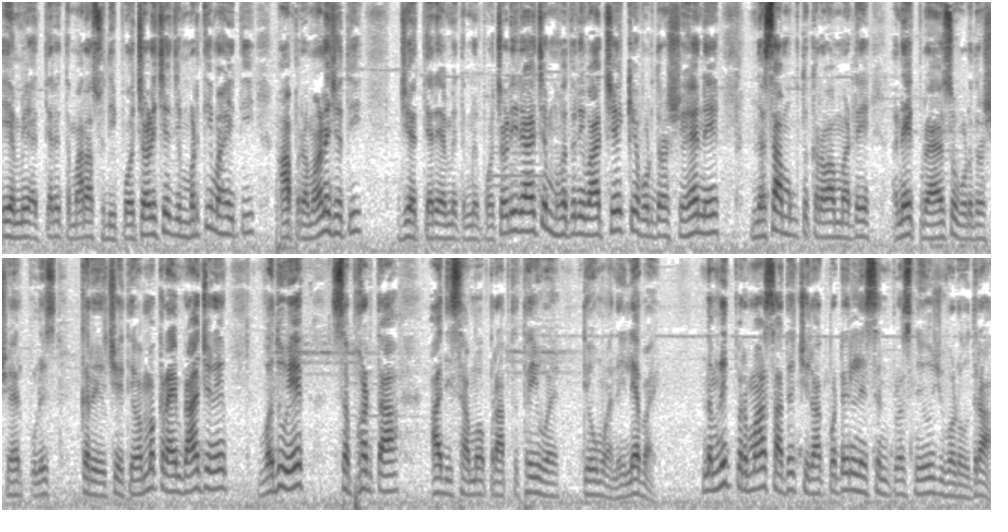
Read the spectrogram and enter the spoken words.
એ અમે અત્યારે તમારા સુધી પહોંચાડી છે. જે મળતી માહિતી આ પ્રમાણે જ હતી, જે અત્યારે અમે તમને પહોંચાડી રહ્યા છે. મહત્વની વાત છે કે વડોદરા શહેરને નશામુક્ત કરવા માટે અનેક પ્રયાસો વડોદરા શહેર પોલીસ કરી રહી છે. તેવામાં ક્રાઇમ બ્રાન્ચને વધુ એક સફળતા આ દિશામાં પ્રાપ્ત થઈ હોય તેવું માની લેવાય. નવનીત પરમાર સાથે Chirag Patel, nation plus news Vadodara.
